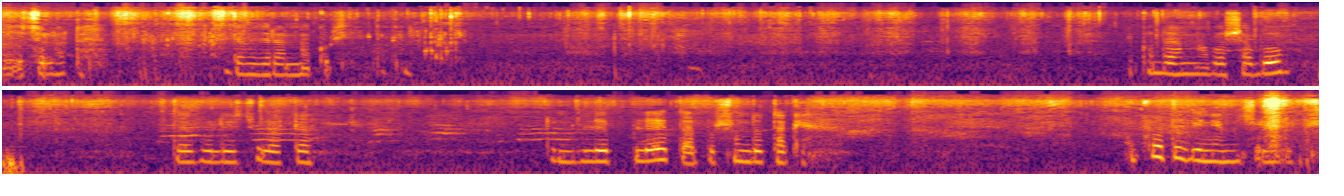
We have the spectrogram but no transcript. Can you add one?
এই চুলাটা। এটা আমি রান্না করি, দেখেন। এখন রান্না বসাবো। তাই বলি চুলাটা লেপলে তারপর সুন্দর থাকে। প্রতিদিনই আমি চুলা লেপি।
